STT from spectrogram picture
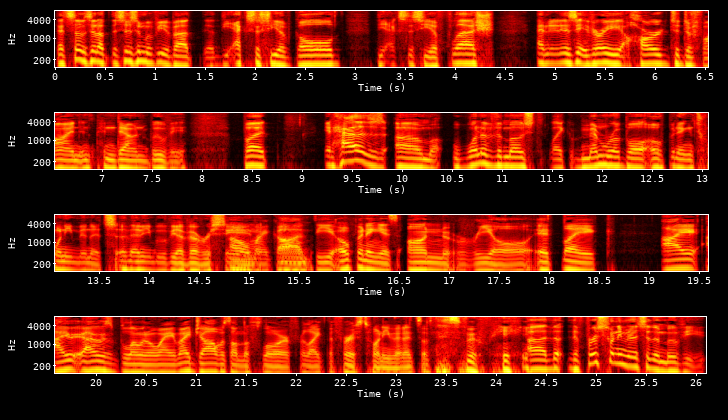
that sums it up. This is a movie about the ecstasy of gold, the ecstasy of flesh, and it is a very hard to define and pin down movie. But it has um, one of the most like memorable opening 20 minutes of any movie I've ever seen. oh my god Um, the opening is unreal it like I, I I was blown away. My jaw was on the floor for like the first twenty minutes of this movie. uh, the, the first 20 minutes of the movie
